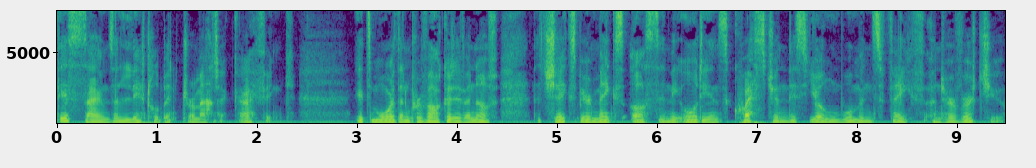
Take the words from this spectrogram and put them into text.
This sounds a little bit dramatic, I think. It's more than provocative enough that Shakespeare makes us in the audience question this young woman's faith and her virtue.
